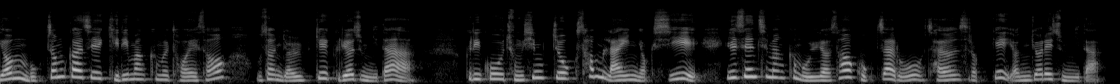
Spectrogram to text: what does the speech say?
옆 목점까지의 길이만큼을 더해서 우선 10개 그려줍니다. 그리고 중심 쪽 섬 라인 역시 1cm만큼 올려서 곡자로 자연스럽게 연결해 줍니다.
